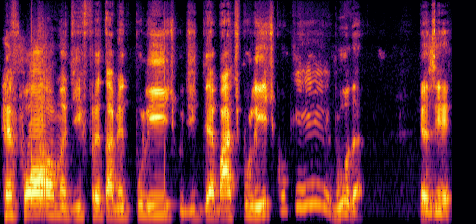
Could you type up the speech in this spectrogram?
reforma, de enfrentamento político, de debate político que muda. Quer dizer,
